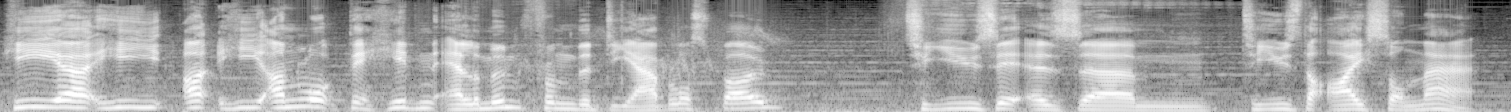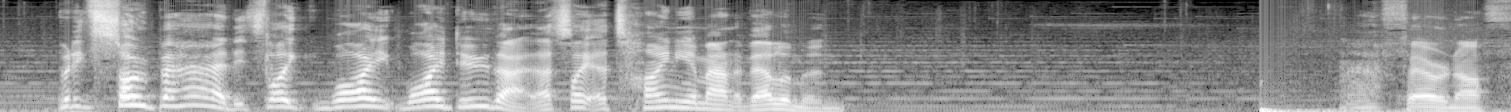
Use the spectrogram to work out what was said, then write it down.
He uh, he uh, he unlocked the hidden element from the Diablos bow to use it as um to use the ice on that. But it's so bad. It's like why why do that? That's like a tiny amount of element. Ah, fair enough.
